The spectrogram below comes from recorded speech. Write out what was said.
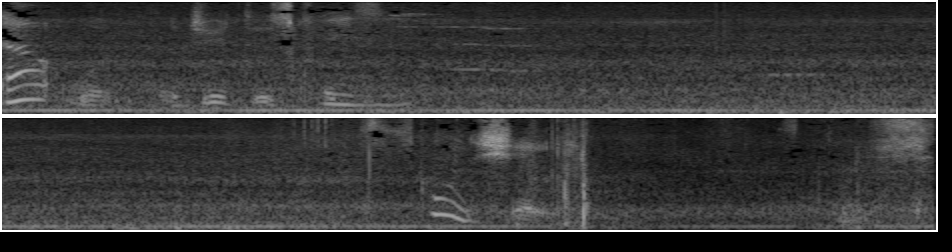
That was legit just crazy. Let's go in the shade. Let's.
